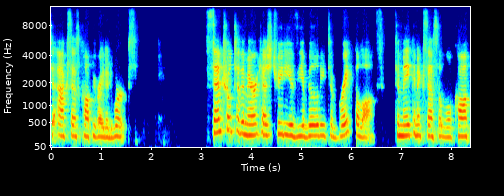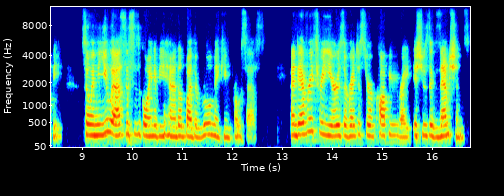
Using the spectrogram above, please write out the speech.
to access copyrighted works. Central to the Marrakesh Treaty is the ability to break the locks to make an accessible copy. So in the US, this is going to be handled by the rulemaking process. And every three years, the Register of Copyright issues exemptions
